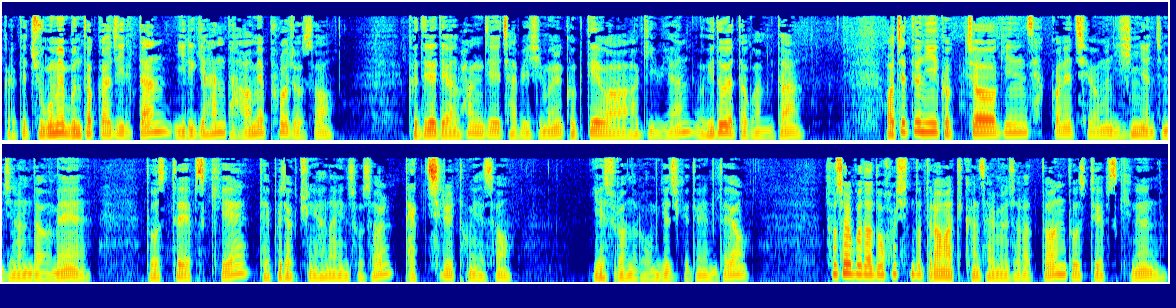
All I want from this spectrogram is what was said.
그렇게 죽음의 문턱까지 일단 이르게 한 다음에 풀어줘서 그들에 대한 황제의 자비심을 극대화하기 위한 의도였다고 합니다. 어쨌든 이 극적인 사건의 체험은 20년쯤 지난 다음에 도스토옙스키의 대표작 중의 하나인 소설 백치를 통해서 예술원으로 옮겨지게 되는데요. 소설보다도 훨씬 더 드라마틱한 삶을 살았던 도스토옙스키는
